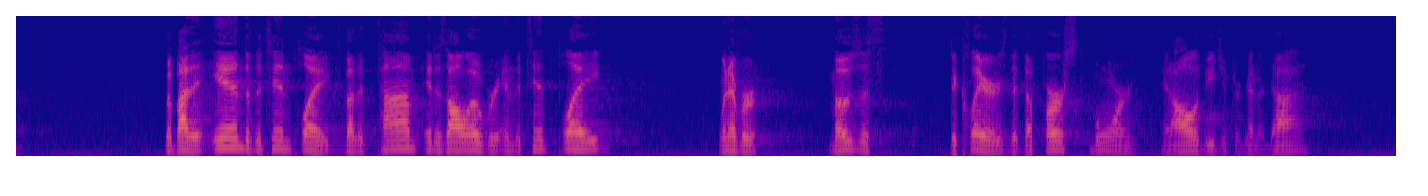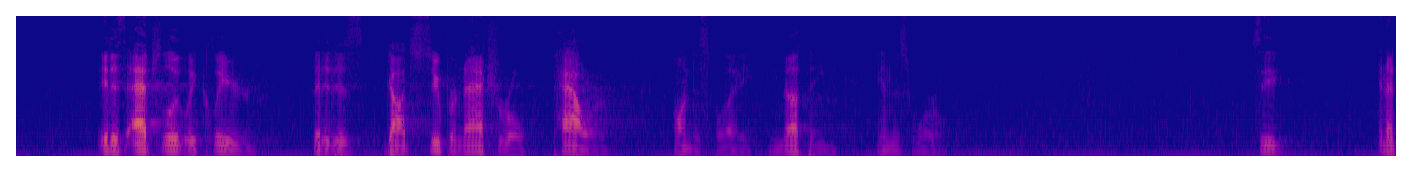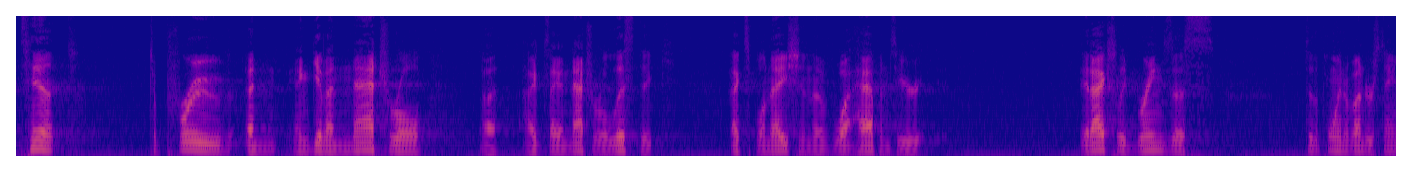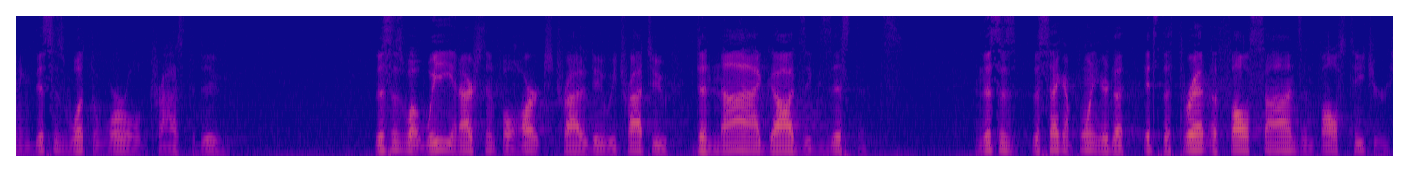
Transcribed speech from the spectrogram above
But by the end of the ten plagues, by the time it is all over, in the tenth plague, whenever Moses declares that the firstborn in all of Egypt are going to die, it is absolutely clear that it is God's supernatural power on display. Nothing in this world. See, an attempt to prove and give a natural, uh, I'd say a naturalistic explanation of what happens here, it actually brings us to the point of understanding this is what the world tries to do. This is what we in our sinful hearts try to do. We try to deny God's existence. And this is the second point here. The, it's the threat of false signs and false teachers.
